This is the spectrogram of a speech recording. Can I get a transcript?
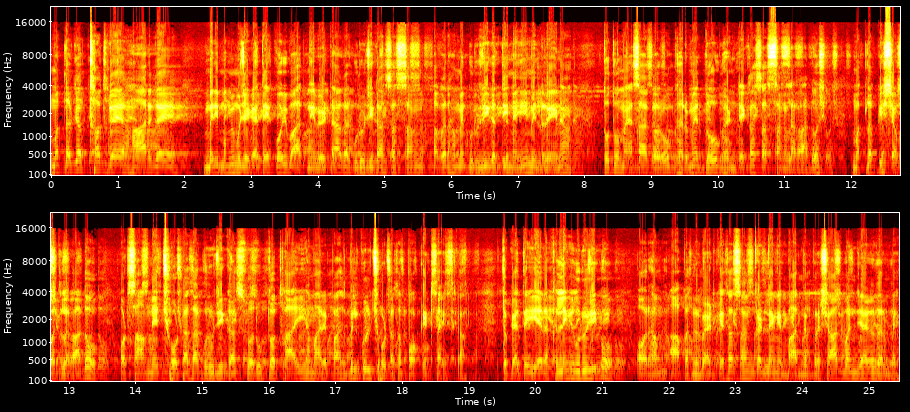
मतलब जब थक गए, हार गए मेरी मम्मी मुझे कहते, कोई बात नहीं बेटा, अगर गुरुजी का सत्संग, अगर हमें गुरुजी गद्दी नहीं मिल रही ना तो तुम ऐसा करो, घर में दो घंटे का सत्संग लगा दो मतलब कि शब्द लगा दो, और सामने छोटा सा गुरुजी का स्वरूप तो था ही हमारे पास, बिल्कुल छोटा सा पॉकेट साइज़ का। तो कहते, ये रख लेंगे गुरुजी को, और हम आपस में बैठ के सत्संग कर लेंगे, बाद में प्रसाद बन जाएगा घर में।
